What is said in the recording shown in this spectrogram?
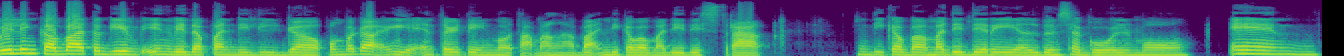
willing ka ba to give in with a panliligaw? Kumbaga, i-entertain mo. Tama nga ba? Hindi ka ba madidistract? Hindi ka ba madiderail dun sa goal mo? And,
